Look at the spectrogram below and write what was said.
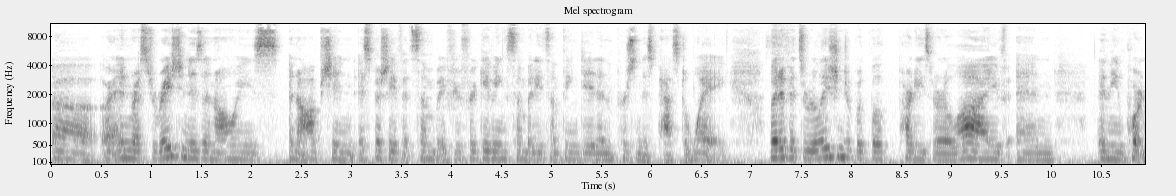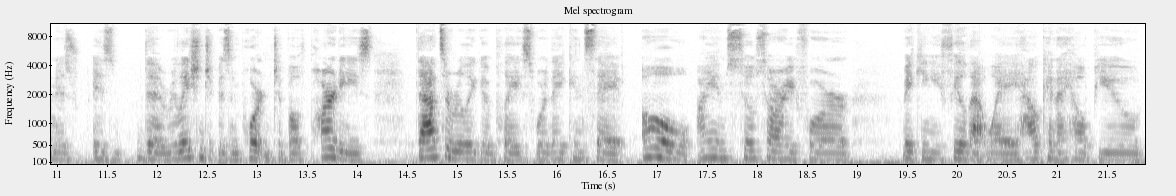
uh, or, and restoration isn't always an option, especially if it's some, if you're forgiving somebody something did and the person has passed away. But if it's a relationship with both parties are alive and and the important is is the relationship is important to both parties, that's a really good place where they can say, "Oh, I am so sorry for making you feel that way. How can I help you?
